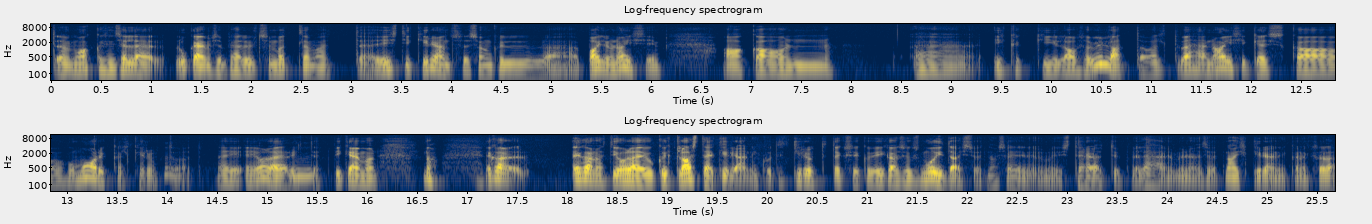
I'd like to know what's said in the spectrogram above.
et äh, ma hakkasin selle lugemise peale üldse mõtlema, et Eesti kirjanduses on küll äh, palju naisi, aga on äh, ikkagi lausa üllatavalt vähe naisi, kes ka humoorikalt kirjutavad. ei, ei ole eriti, mm. et pigem on noh, ega ega nad ei ole ju kõik lastekirjanikud, et kirjutatakse ikka igasuguseid muid asju, et noh, selline stereotüüpne lähenemine on see, et naiskirjanik on, eks ole,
